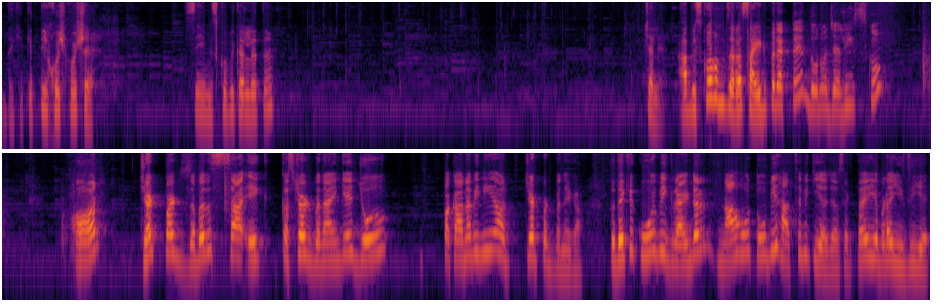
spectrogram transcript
देखिए, कितनी खुश खुश है। सेम इसको भी कर लेते हैं। चलें, अब इसको हम ज़रा साइड पर रखते हैं, दोनों जेलीस को। और झटपट ज़बरदस्त सा एक कस्टर्ड बनाएँगे जो पकाना भी नहीं है और झटपट बनेगा। तो देखिए, कोई भी ग्राइंडर ना हो तो भी हाथ से भी किया जा सकता है। ये बड़ा इजी है।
